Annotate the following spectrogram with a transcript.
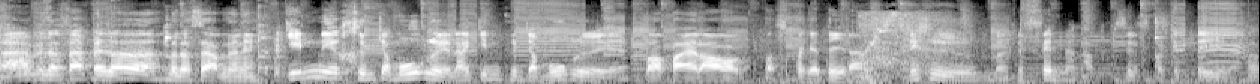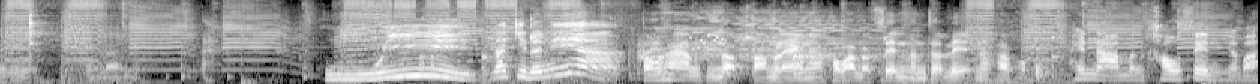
อ่าเป็นแต่แซ่บเป็นเอแต่อเป็นแต่แซ่บเนี่ยนี่กินนี่คืนจมูกเลยนะ กินคืนจมูกเลยต่อไปเราตัดสปาเกตตี้ได้อันนี่คือเหมือนเป็นเส้นนะครับ เส้นสปาเกตตี้นะครับยังไงอุ้ยน่ากินนะเนี่ย ต้องห้ามแบบตามแรงนะ เพราะว่าแบบเส้นมันจะเละนะครับผมให้น้ำมันเข้าเส้นใช่ปะ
